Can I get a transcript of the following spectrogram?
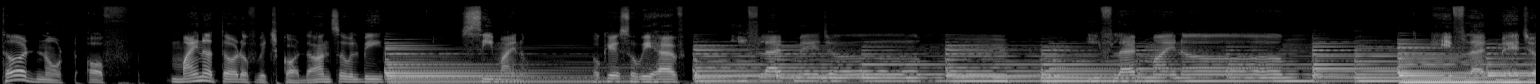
third note of minor third of which chord? The answer will be C minor. Okay, so we have E flat major, mm, E flat minor, E flat major,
